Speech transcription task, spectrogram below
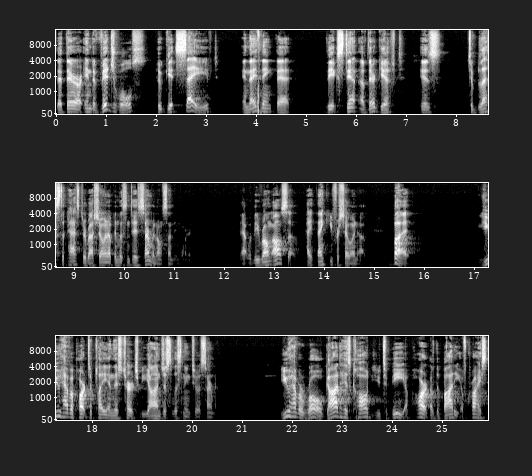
that there are individuals who get saved and they think that the extent of their gift is to bless the pastor by showing up and listening to his sermon on Sunday morning. That would be wrong also. Hey, thank you for showing up. But you have a part to play in this church beyond just listening to a sermon. You have a role. God has called you to be a part of the body of Christ,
